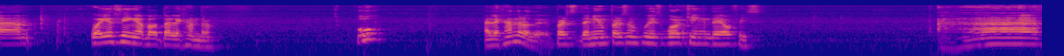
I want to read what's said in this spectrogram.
Um, what do you think about Alejandro? Who? Alejandro, the, pers- the new person who is working in the office. Ah,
